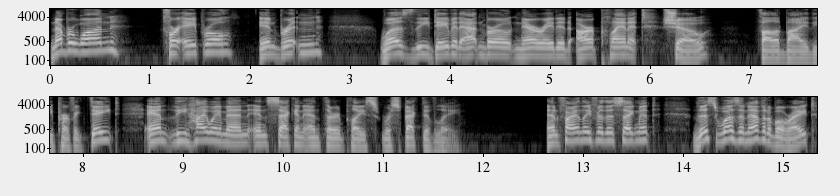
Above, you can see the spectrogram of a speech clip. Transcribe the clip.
Number one for April in Britain was the David Attenborough narrated Our Planet show, followed by The Perfect Date and The Highwaymen in second and third place, respectively. And finally, for this segment, this was inevitable, right?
